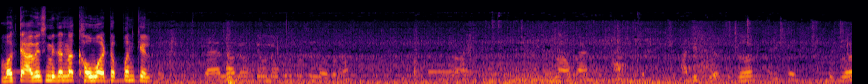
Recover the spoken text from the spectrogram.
मग त्यावेळेस मी त्यांना खाऊ वाटप पण केलं. आदित्य. तुझं? तुझं?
